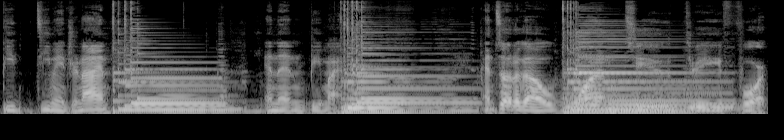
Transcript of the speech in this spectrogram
B D major nine, and then B minor. And so it'll go one two three four,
